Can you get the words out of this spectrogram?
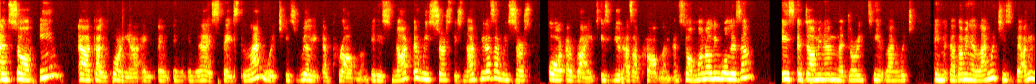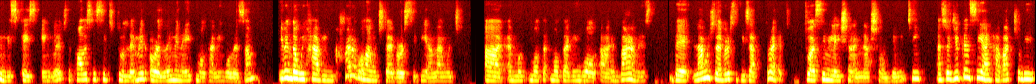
And so in uh, California, in, in, in, the United States, language is really a problem. It is not a resource, it's not viewed as a resource or a right, it's viewed as a problem. And so monolingualism is a dominant majority language in a dominant language is valued, in this case, English. The policy seeks to limit or eliminate multilingualism, even though we have incredible language diversity and language uh, and multi multilingual uh, environments, the language diversity is a threat to assimilation and national unity. And so you can see, I have actually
